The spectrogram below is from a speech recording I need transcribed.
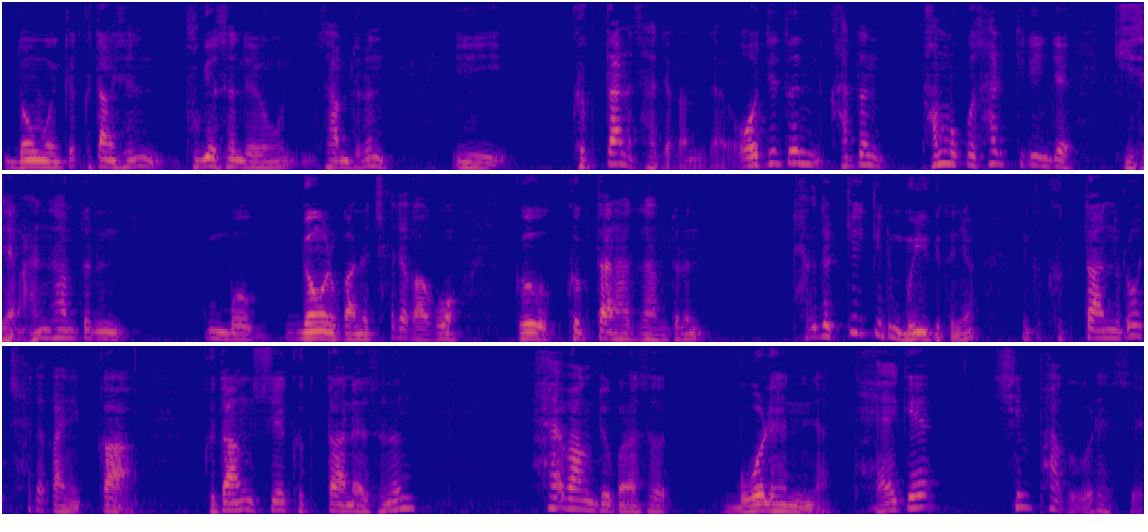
넘어오니까 그 당시에는 북에서 내려온 사람들은 이 극단을 찾아갑니다. 어디든 가든 밥 먹고 살 길이 이제 기생한 사람들은 뭐 명월관을 찾아가고 그 극단 하던 사람들은 자기들 끼리끼리 모이거든요. 그러니까 극단으로 찾아가니까 그 당시에 극단에서는 해방되고 나서 뭘 했느냐. 대개 심파극을 했어요.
